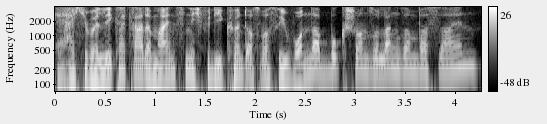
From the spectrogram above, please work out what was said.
Ja, ich überlege halt gerade, meinst du nicht, für die könnte auch sowas wie Wonderbook schon so langsam was sein?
